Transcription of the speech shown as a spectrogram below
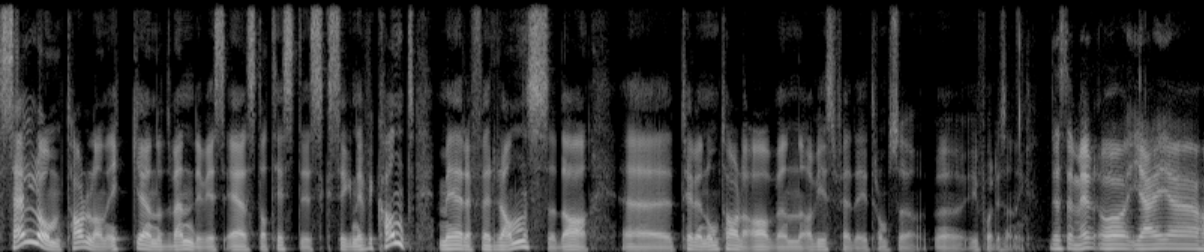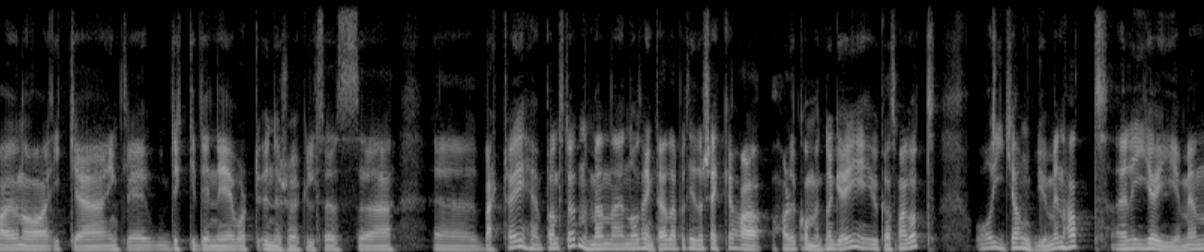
Selv om tallene ikke nødvendigvis er statistisk signifikant, med referanse da eh, til en omtale av en avisfede i Tromsø eh, i forrige sending. Det stemmer. Og jeg eh, har jo nå ikke egentlig dykket inn i vårt undersøkelsesverktøy på en stund, men eh, nå tenkte jeg det er på tide å sjekke. Har, har det kommet noe gøy i uka som har gått? Og jaggu min hatt, eller jøye min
